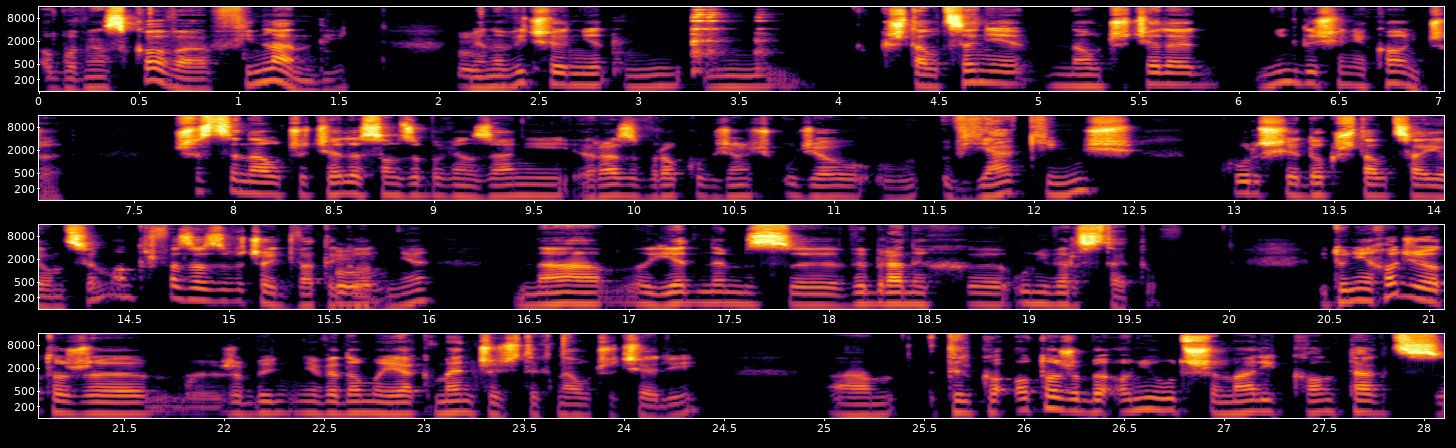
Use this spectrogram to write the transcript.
obowiązkowa w Finlandii. Mianowicie nie, kształcenie nauczyciela nigdy się nie kończy. Wszyscy nauczyciele są zobowiązani raz w roku wziąć udział w jakimś kursie dokształcającym. On trwa zazwyczaj dwa hmm. tygodnie na jednym z wybranych e, uniwersytetów. I tu nie chodzi o to, że, żeby nie wiadomo jak męczyć tych nauczycieli, tylko o to, żeby oni utrzymali kontakt z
